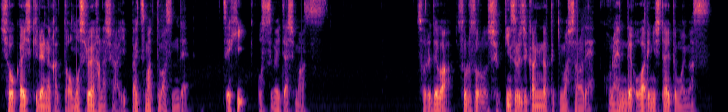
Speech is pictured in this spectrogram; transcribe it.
紹介しきれなかった面白い話がいっぱい詰まってますんで、ぜひお勧めいたします。それではそろそろ出勤する時間になってきましたので、この辺で終わりにしたいと思います。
